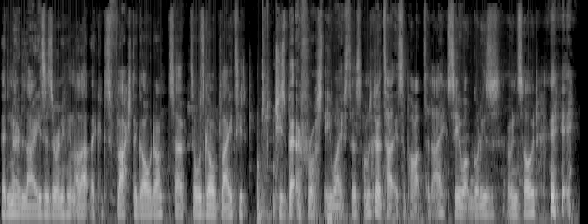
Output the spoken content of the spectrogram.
There's no lasers or anything like that. They could just flash the gold on. So it's always gold plated, which is better for us e-wasters. I'm just going to take this apart today, see what goodies are inside.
